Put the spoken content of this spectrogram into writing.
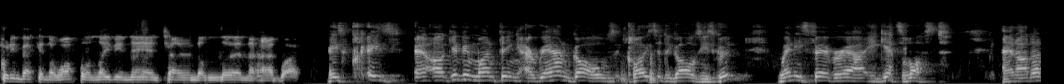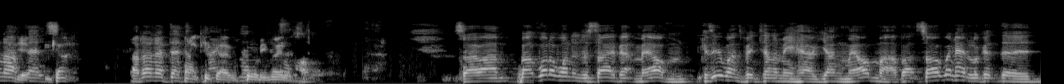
Put him back in the waffle and leave him there and tell him to learn the hard way. He's, he's, uh, I'll give him one thing. Around goals, closer to goals, he's good. When he's further out, he gets lost. And I don't know if yeah, that's. I don't know if that's. Can't kick over forty metres. So, um, but what I wanted to say about Melbourne, because everyone's been telling me how young Melbourne are, but so I went and had a look at the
